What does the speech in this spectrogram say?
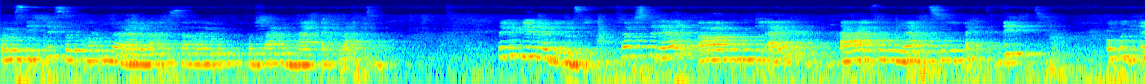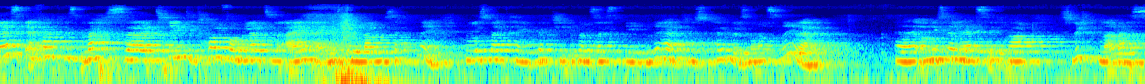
Og hvis ikke, så kommer versene opp på skjermen her etter hvert. Men vi begynner med Bibelen. Første del av kapittel 1 er formulert som et dikt. Og på gresk er faktisk vers 3-12 formulert som en eneste lang setning. Noe som jeg tenker tyder på en slags ivrighet hos Paulus når han skriver. Eh, og Vi skal lese fra slutten av vers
